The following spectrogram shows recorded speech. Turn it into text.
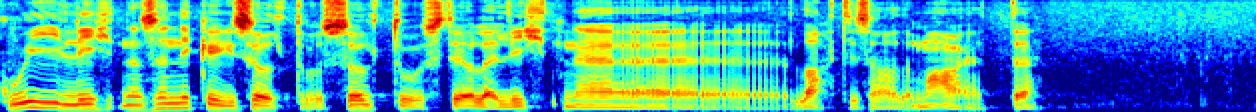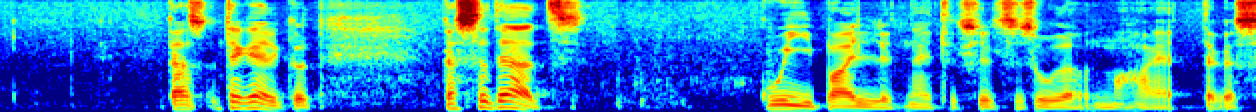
kui lihtne, see on ikkagi sõltuvus, sõltuvust ei ole lihtne lahti saada, maha jätta. kas tegelikult, kas sa tead, kui paljud näiteks üldse suudavad maha jätta, kas,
